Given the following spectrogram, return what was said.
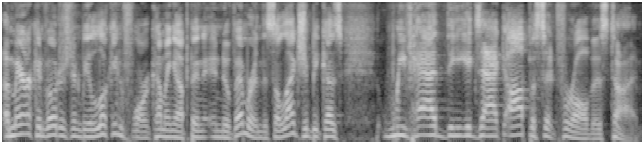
American voters are going to be looking for coming up in, in November in this election because we've had the exact opposite for all this time.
